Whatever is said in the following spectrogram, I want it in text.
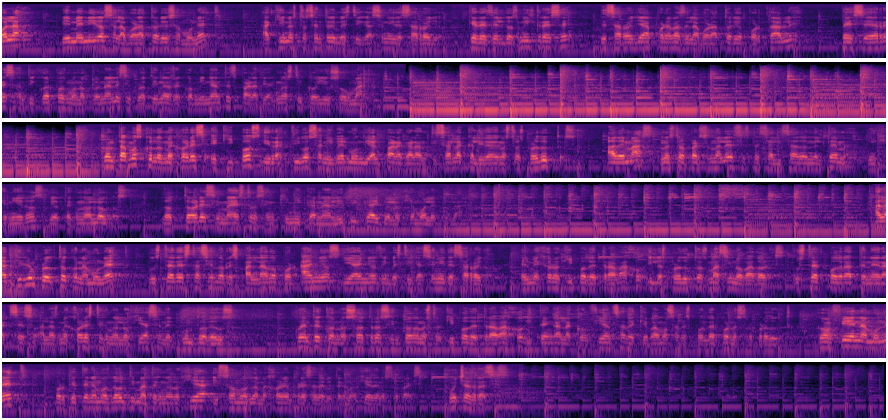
Hola, bienvenidos a Laboratorios Amunet, aquí nuestro centro de investigación y desarrollo, que desde el 2013 desarrolla pruebas de laboratorio portable, PCRs, anticuerpos monoclonales y proteínas recombinantes para diagnóstico y uso humano. Contamos con los mejores equipos y reactivos a nivel mundial para garantizar la calidad de nuestros productos. Además, nuestro personal es especializado en el tema, ingenieros, biotecnólogos, doctores y maestros en química analítica y biología molecular. Al adquirir un producto con Amunet, usted está siendo respaldado por años y años de investigación y desarrollo, el mejor equipo de trabajo y los productos más innovadores. Usted podrá tener acceso a las mejores tecnologías en el punto de uso Cuente con nosotros sin todo nuestro equipo de trabajo y tenga la confianza de que vamos a responder por nuestro producto. Confíe en Amunet porque tenemos la última tecnología y somos la mejor empresa de biotecnología de nuestro país. Muchas gracias.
